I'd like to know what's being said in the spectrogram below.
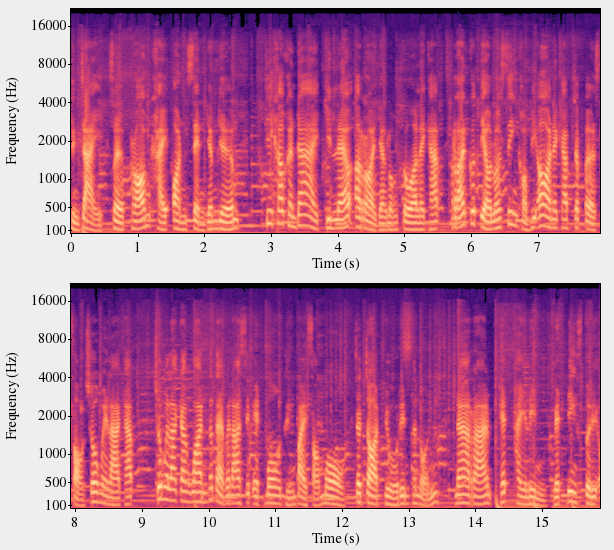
ถึงใจ เสิร์ฟพร้อมไข่ออนเซนเยิ้มๆที่เข้ากันได้กินแล้วอร่อยอย่างลงตัวเลยครับ ร้านก๋วยเตี๋ยวรสซิ่งของพี่อ้อนะครับจะเปิด 2 ช่วงเวลาครับช่วงเวลากลางวันตั้งแต่เวลา 11 โมงถึงบ่าย 2 โมง จะจอดอยู่ริมถนน หน้าร้านเพชรไพลินเวดดิ้งสตูดิโอ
